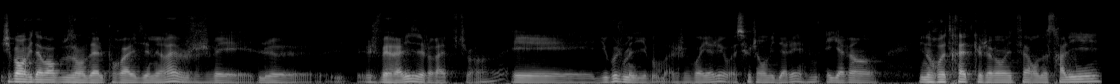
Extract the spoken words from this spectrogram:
J'ai pas envie d'avoir besoin d'elle pour réaliser mes rêves, je vais, le, je vais réaliser le rêve, tu vois. Et du coup, je me dis, bon, bah, je vais voyager, où est-ce que j'ai envie d'aller? Et il y avait un- une retraite que j'avais envie de faire en Australie,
